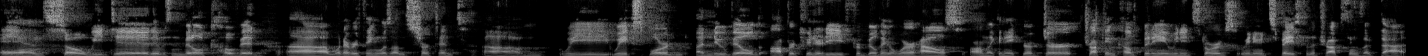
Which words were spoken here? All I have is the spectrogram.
And so we did. It was in the middle of COVID um, when everything was uncertain. Um, we we explored a new build opportunity for building a warehouse on like an acre of dirt. Trucking company. We need storage. We need space for the trucks, things like that.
